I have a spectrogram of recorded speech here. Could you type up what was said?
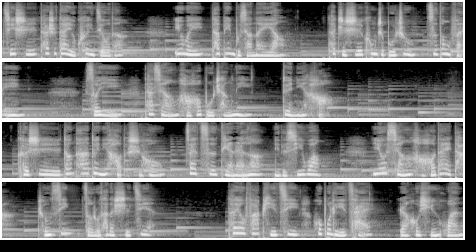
其实他是带有愧疚的，因为他并不想那样，他只是控制不住自动反应，所以他想好好补偿你，对你好。可是当他对你好的时候，再次点燃了你的希望。你又想好好待他，重新走入他的世界，他又发脾气或不理睬，然后循环。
